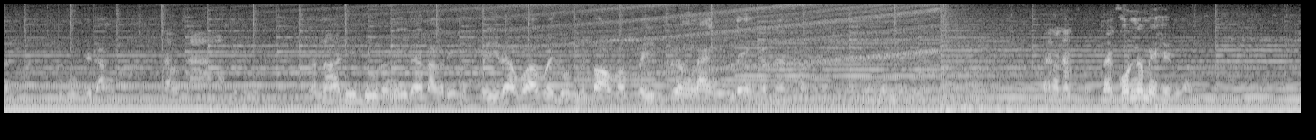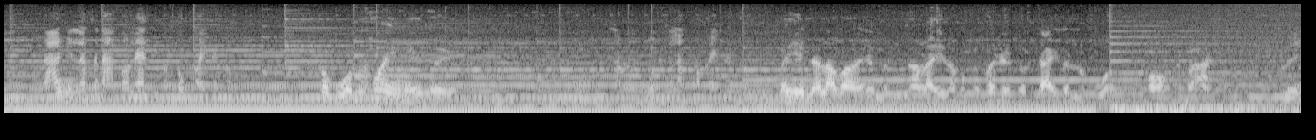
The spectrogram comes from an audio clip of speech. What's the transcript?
นั้นมันไม่ดังแล้วน้าออกไปดูแต่น้ายืนดูตรงนี้แล้วแต่ก็นี่มันฟรีแล้วว่าวัยรุ่นมันก็เอามาฟรีเครื่องแร่งเร่งกันนะครับแล้วน้าแต่คนก็ไม่เห็นหรอกน้าเห็นลักษณะตอนแรกที่มันตกไปไหมครับก็หัวมันห้อยอย่างนี้เฉยแล้วคนกำลังทำอะไรไหมครับไม่เห็นแล้วเราก็เอ๊ะมันอะไรเราก็ไม่ค่อยได้สนใจก็ห่วงของในบ้าน เลย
